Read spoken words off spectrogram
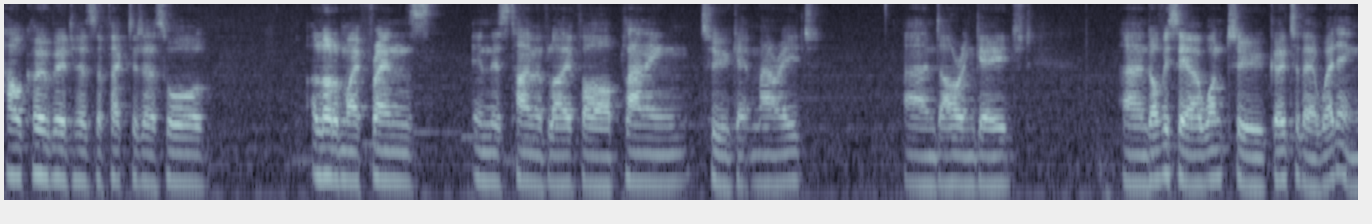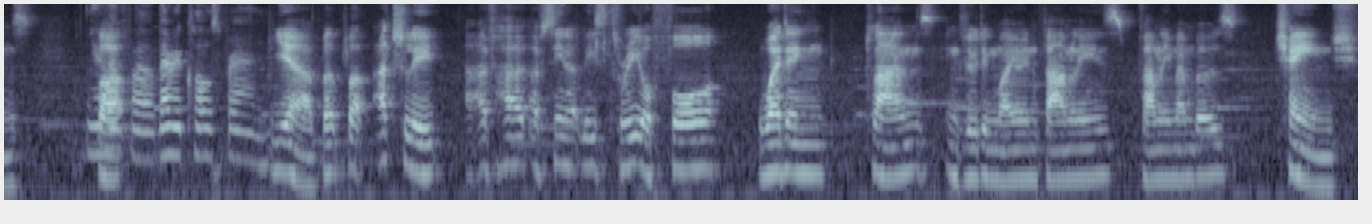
how COVID has affected us all. A lot of my friends in this time of life are planning to get married and are engaged. And obviously, I want to go to their weddings. You But- have a very close friend. Yeah, but but actually, I've had I've seen at least three or four wedding plans, including my own family's family members, change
